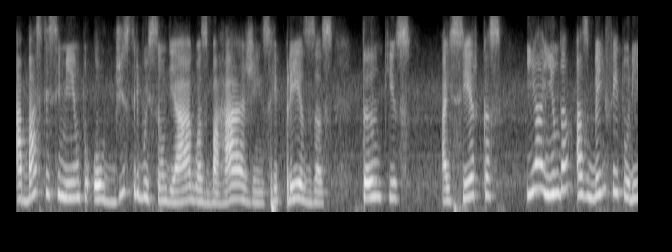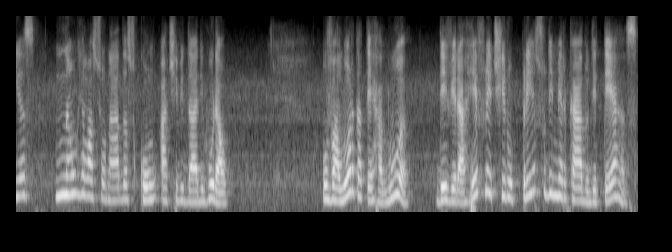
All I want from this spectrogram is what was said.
abastecimento ou distribuição de água às barragens, represas, tanques, as cercas e ainda as benfeitorias não relacionadas com a atividade rural. O valor da terra nua deverá refletir o preço de mercado de terras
